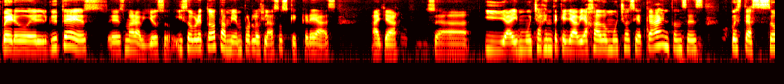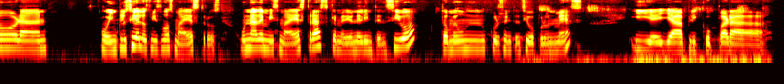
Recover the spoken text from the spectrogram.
pero el Goethe es, es maravilloso y sobre todo también por los lazos que creas allá. O sea, y hay mucha gente que ya ha viajado mucho hacia acá, entonces pues te asesoran o inclusive los mismos maestros. Una de mis maestras que me dio en el intensivo, tomé un curso intensivo por un mes y ella aplicó para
